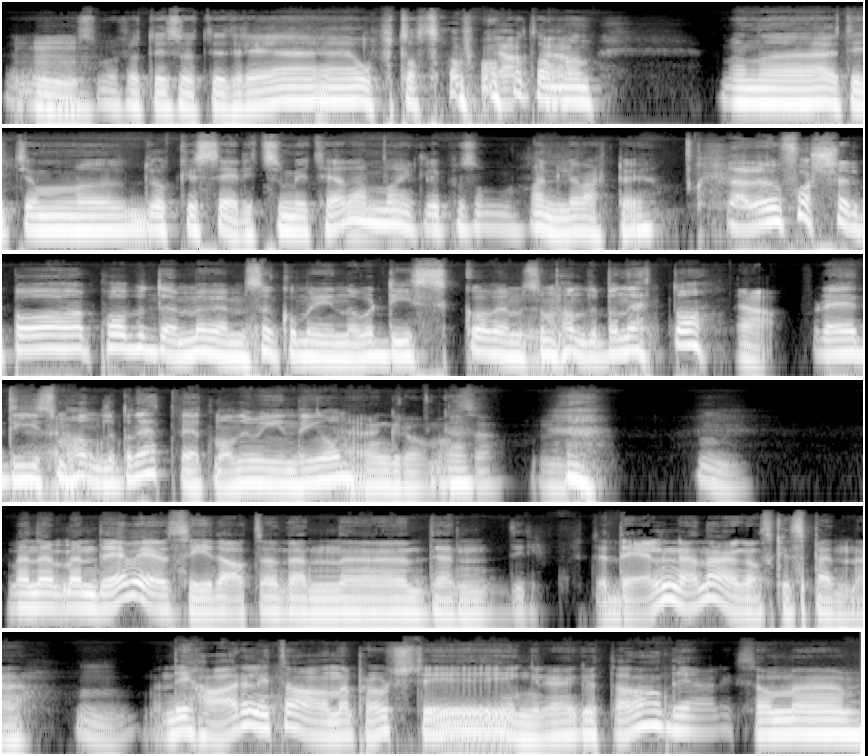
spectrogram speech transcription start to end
Mm. som er født i 73 er opptatt av. Ja, ja. Men, men eh, jeg vet ikke om eh, dere ser ikke så mye til dem egentlig på som handler verktøy. Nei, det er jo forskjell på, på å bedømme hvem som kommer inn over disk, og hvem som handler på nett òg. ja, For det, er de som handler på nett, vet man jo ingenting om. det er en grå masse. Ja. Mm. Men, men det vil jeg jo si, da, at den, eh, den driftedelen, den er jo ganske spennende. Mm. Men de har en litt annen approach, de yngre gutta. da. De er liksom eh,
